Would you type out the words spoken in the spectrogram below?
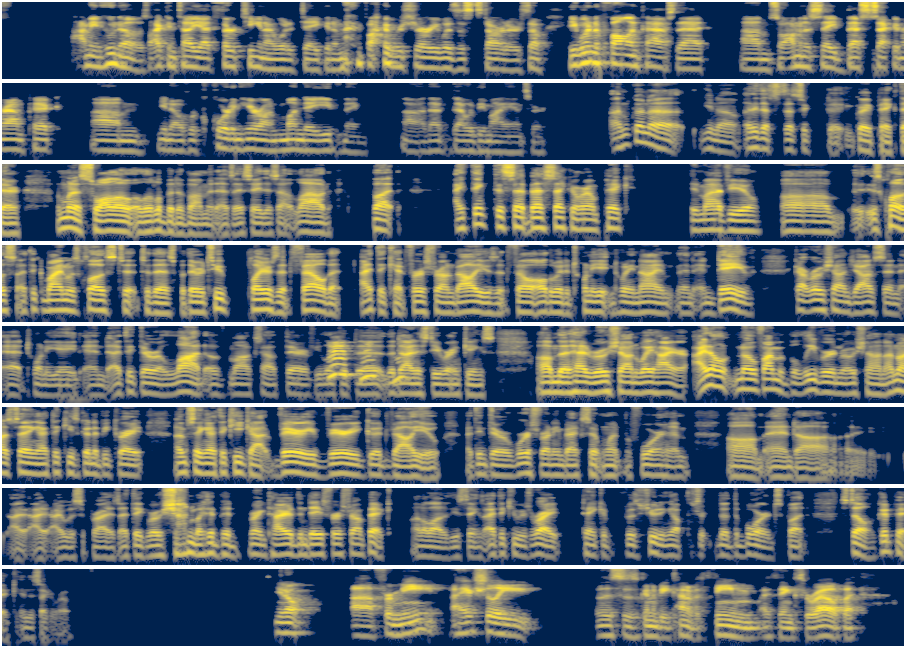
I mean, who knows? I can tell you at 13, I would have taken him if I were sure he was a starter. So he wouldn't have fallen past that. Um, so I'm going to say best second round pick. Um, you know, recording here on Monday evening. Uh, that that would be my answer. I'm gonna, you know, I think that's that's a great pick there. I'm gonna swallow a little bit of vomit as I say this out loud, but I think this best second round pick, in my view, um is close. I think mine was close to, to this, but there were two players that fell that I think had first round values that fell all the way to 28 and 29. And and Dave got Roschon Johnson at 28. And I think there were a lot of mocks out there if you look at the the mm-hmm. dynasty rankings um that had Roschon way higher. I don't know if I'm a believer in Roschon. I'm not saying I think he's going to be great. I'm saying I think he got very, very good value. I think there were worse running backs that went before him. Um, and uh, I, I, I was surprised. I think Roschon might have been ranked higher than Dave's first round pick on a lot of these things. I think he was right. Tank was shooting up the, the, the boards, but still good pick in the second round. You know, uh, for me, I actually this is going to be kind of a theme I think throughout, but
